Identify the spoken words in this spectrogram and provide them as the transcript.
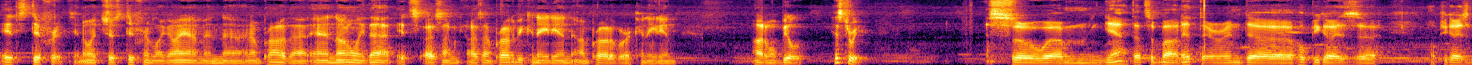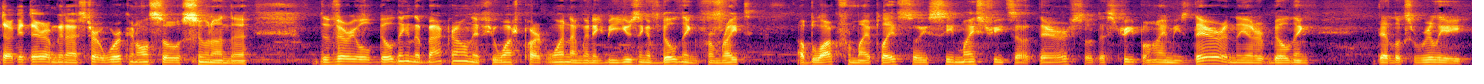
it's different. You know, it's just different like I am, and uh, and I'm proud of that. And not only that, it's as I'm as I'm proud to be Canadian. I'm proud of our Canadian automobile history. So um, yeah, that's about it there. And uh, hope you guys uh, hope you guys dug it there. I'm gonna start working also soon on the the very old building in the background. If you watch part one, I'm gonna be using a building from right a block from my place. So you see my streets out there. So the street behind me is there, and the other building that looks really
